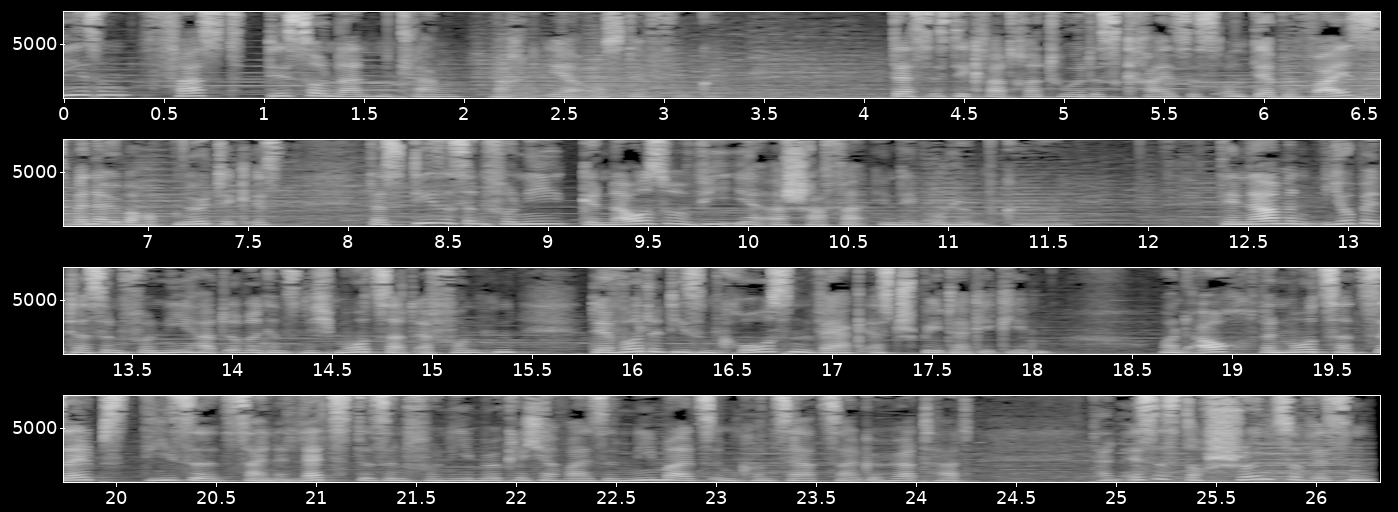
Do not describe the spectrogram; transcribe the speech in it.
Diesen fast dissonanten Klang macht er aus der Fuge. Das ist die Quadratur des Kreises und der Beweis, wenn er überhaupt nötig ist, dass diese Sinfonie genauso wie ihr Erschaffer in den Olymp gehören. Den Namen Jupiter-Sinfonie hat übrigens nicht Mozart erfunden, der wurde diesem großen Werk erst später gegeben. Und auch wenn Mozart selbst diese, seine letzte Sinfonie möglicherweise niemals im Konzertsaal gehört hat, dann ist es doch schön zu wissen,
